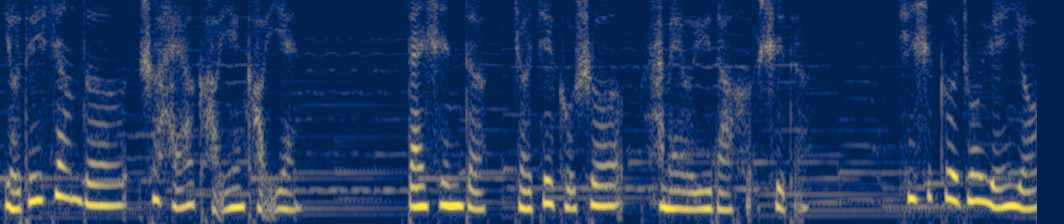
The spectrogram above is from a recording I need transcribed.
有对象的说还要考验考验，单身的找借口说还没有遇到合适的。其实个中缘由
